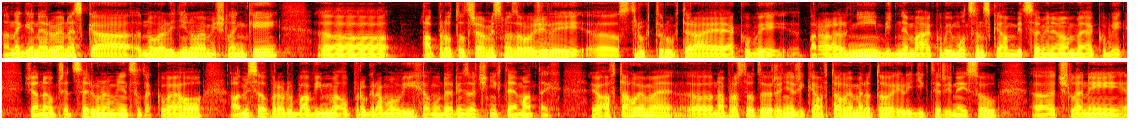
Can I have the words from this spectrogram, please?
a negeneruje dneska nové lidi, nové myšlenky. Eh, a proto třeba my jsme založili eh, strukturu, která je jakoby paralelní, byť nemá jakoby mocenské ambice, my nemáme jakoby žádného předsedu nebo něco takového, ale my se opravdu bavíme o programových a modernizačních tématech. Jo, a vtahujeme, eh, naprosto otevřeně říkám, vtahujeme do toho i lidi, kteří nejsou členy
